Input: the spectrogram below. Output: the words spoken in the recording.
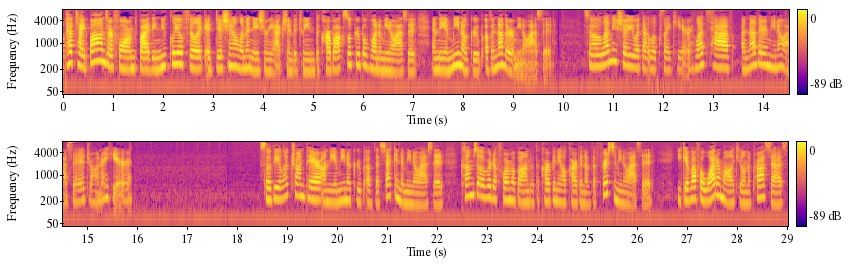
peptide bonds are formed by the nucleophilic addition elimination reaction between the carboxyl group of one amino acid and the amino group of another amino acid. So, let me show you what that looks like here. Let's have another amino acid drawn right here. So the electron pair on the amino group of the second amino acid comes over to form a bond with the carbonyl carbon of the first amino acid. You give off a water molecule in the process,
